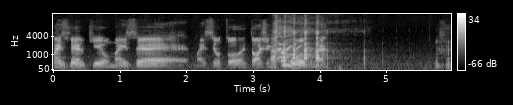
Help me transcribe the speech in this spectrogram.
mais velho que eu, mas é, mas eu tô. Então a gente está novo, né?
